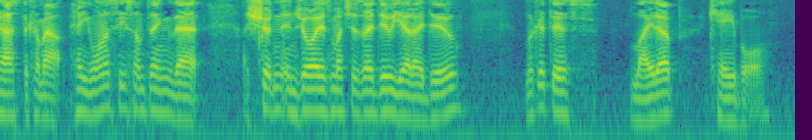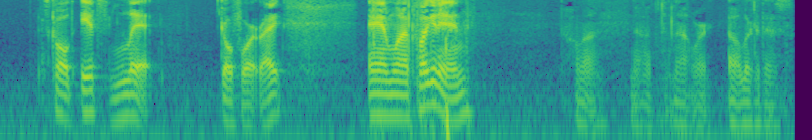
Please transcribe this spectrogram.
has to come out. Hey, you want to see something that I shouldn't enjoy as much as I do, yet I do? Look at this light up cable. It's called It's Lit. Go for it, right? And when I plug it in, hold on, no, it did not work. Oh, look at this.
